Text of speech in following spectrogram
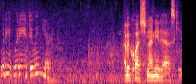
What are you, what are you doing here? I have a question I need to ask you.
